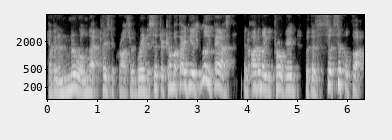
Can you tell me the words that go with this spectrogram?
having a neural net placed across our brain to sit there, come up with ideas really fast, and automatically program with a simple thought.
